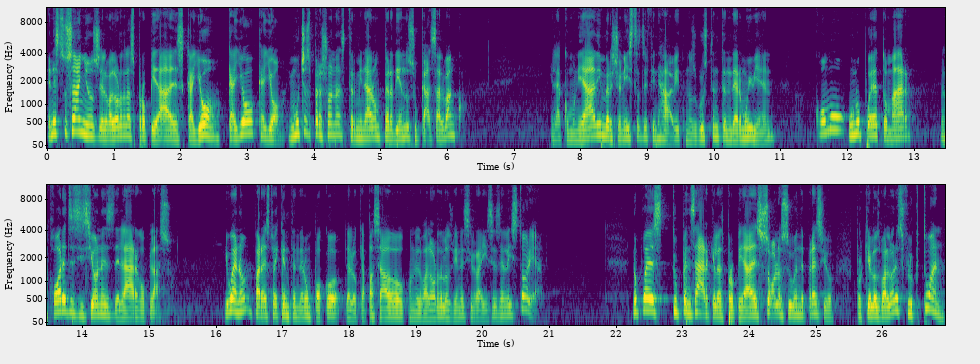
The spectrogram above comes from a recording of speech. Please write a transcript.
En estos años el valor de las propiedades cayó, cayó, cayó, y muchas personas terminaron perdiendo su casa al banco. En la comunidad de inversionistas de FinHabit nos gusta entender muy bien cómo uno puede tomar mejores decisiones de largo plazo. Y bueno, para esto hay que entender un poco de lo que ha pasado con el valor de los bienes y raíces en la historia. No puedes tú pensar que las propiedades solo suben de precio, porque los valores fluctúan.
